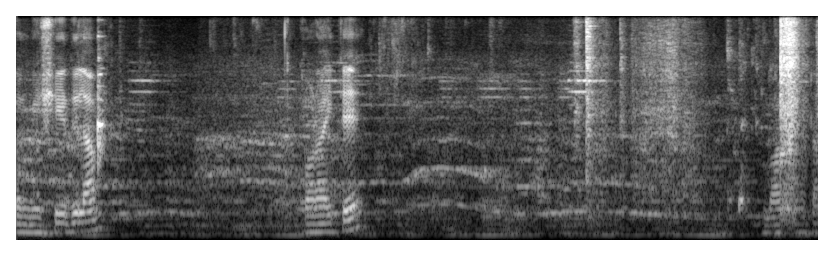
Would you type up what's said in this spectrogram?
একদম মিশিয়ে দিলাম কড়াইতে। বাটাটা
